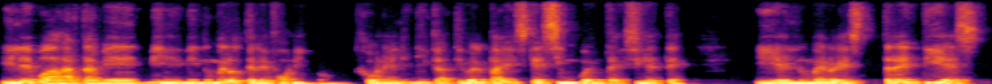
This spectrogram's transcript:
y les voy a dejar también mi, mi, número telefónico con el indicativo del país que es 57 y el número es 310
